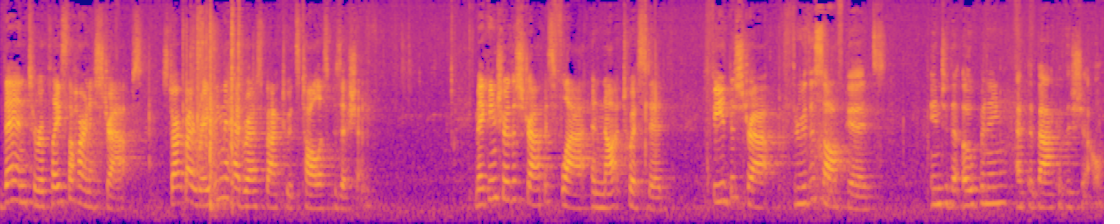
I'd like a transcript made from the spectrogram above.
Then, to replace the harness straps, start by raising the headrest back to its tallest position. Making sure the strap is flat and not twisted, feed the strap through the soft goods into the opening at the back of the shell.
